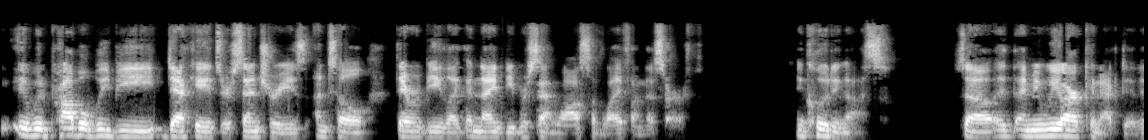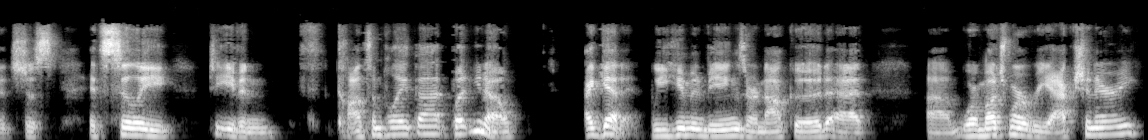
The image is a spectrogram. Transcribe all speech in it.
it would probably be decades or centuries until there would be like a 90% loss of life on this earth including us. So it, i mean we are connected. It's just it's silly to even contemplate that but you know i get it. We human beings are not good at um, we're much more reactionary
